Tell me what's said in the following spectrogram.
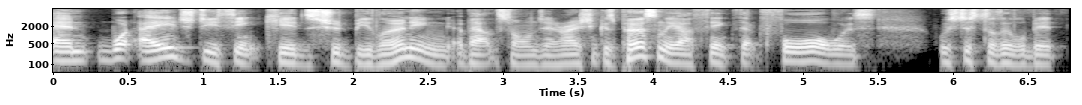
and what age do you think kids should be learning about the stolen generation? Because personally, I think that four was was just a little bit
